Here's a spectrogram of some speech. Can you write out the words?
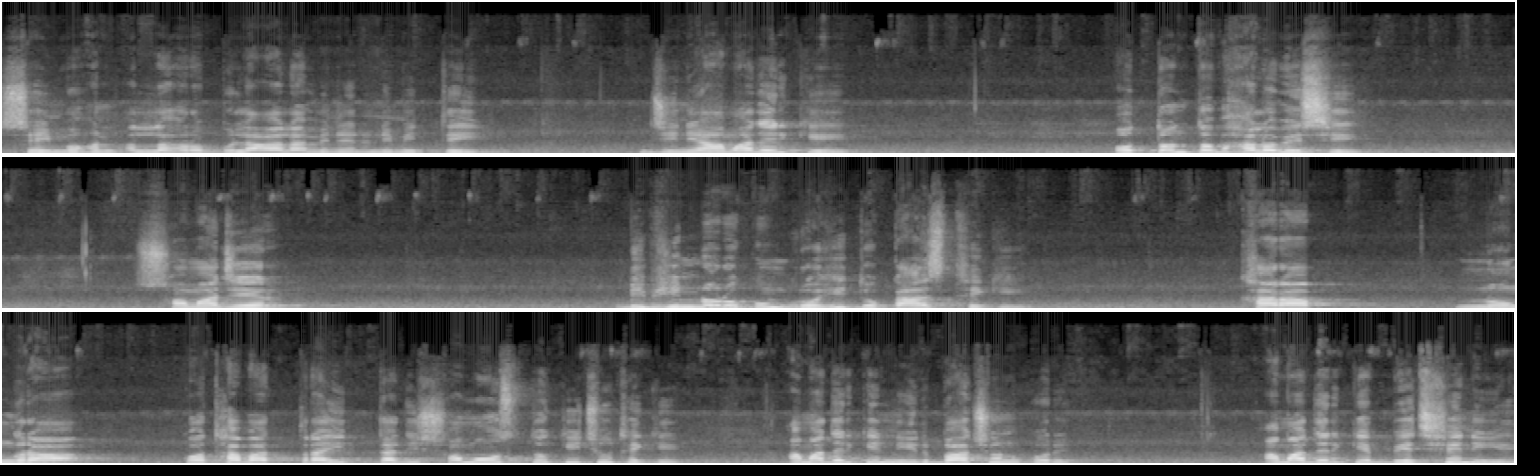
সেই মহান আল্লাহ রব্বুল্লা আলমিনের নিমিত্তেই যিনি আমাদেরকে অত্যন্ত ভালোবেসে সমাজের বিভিন্ন রকম গ্রহিত কাজ থেকে খারাপ, নোংরা, কথাবার্তা ইত্যাদি সমস্ত কিছু থেকে আমাদেরকে নির্বাচন করে, আমাদেরকে বেছে নিয়ে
